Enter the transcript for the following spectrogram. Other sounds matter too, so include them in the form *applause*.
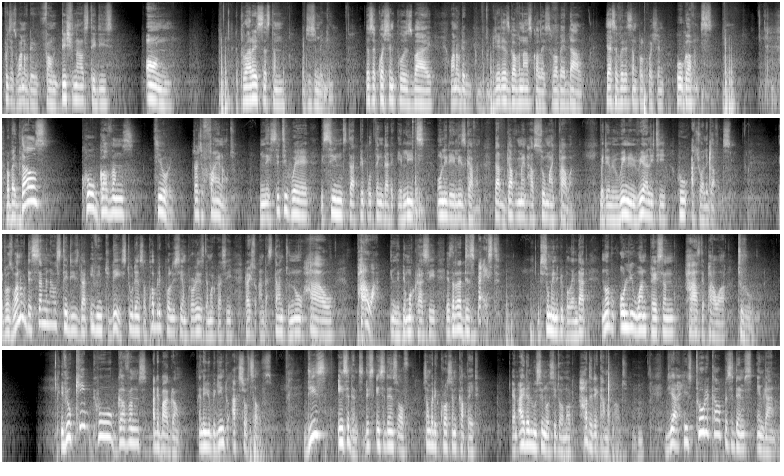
which is one of the foundational studies on the plurality system of decision making. There's a question posed by one of the greatest governance scholars, Robert Dahl. He has a very simple question Who governs? Robert Dahl's Who governs theory tries to find out in a city where it seems that people think that the elites, only the elites govern, that government has so much power. But in, in reality, who actually governs? It was one of the seminal studies that even today, students of public policy and progressive democracy try to understand to know how power in the democracy is rather dispersed to so many people and that not only one person has the power to rule. If you keep who governs at the background and then you begin to ask yourselves, these incidents, these incidents of somebody crossing carpet and either losing a seat or not, how did they come about? Mm-hmm. There are historical precedents in Ghana.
